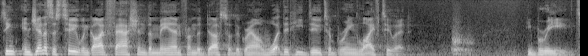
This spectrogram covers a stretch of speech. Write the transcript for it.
See, in Genesis 2, when God fashioned the man from the dust of the ground, what did he do to bring life to it? He breathed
